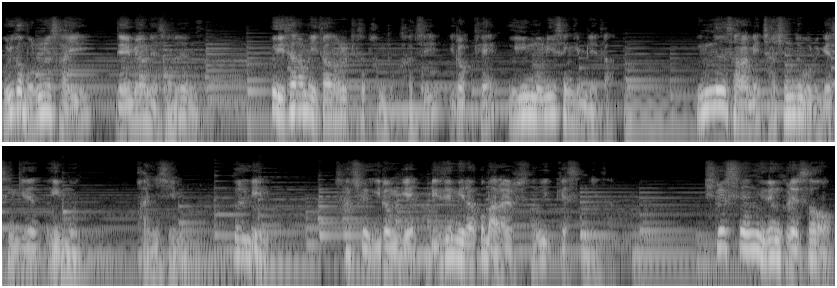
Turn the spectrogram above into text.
우리가 모르는 사이 내면에서는 왜 이 사람은 이 단어를 계속 반복하지? 이렇게 의문이 생깁니다. 읽는 사람이 자신도 모르게 생기는 의문, 관심, 끌림, 사실 이런 게 리듬이라고 말할 수도 있겠습니다. 시를 쓰는 일은 그래서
